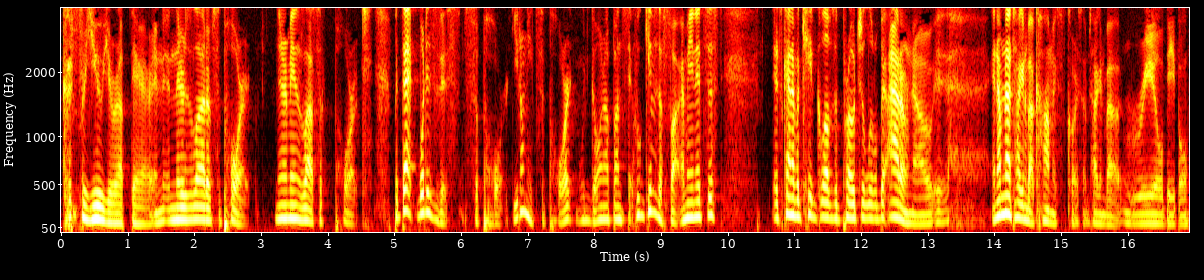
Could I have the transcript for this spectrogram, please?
Good for you, you're up there. And, and there's a lot of support. You know what I mean? There's a lot of support. But that, what is this support? You don't need support when going up on stage. Who gives a fuck? I mean, it's just, it's kind of a kid gloves approach a little bit. I don't know. Eh, And I'm not talking about comics, of course. I'm talking about real people.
